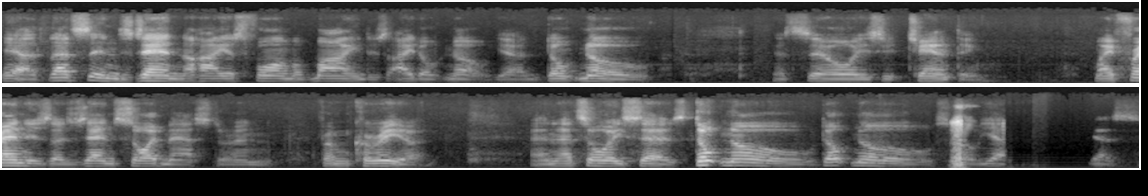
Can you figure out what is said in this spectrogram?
Yeah, that's in Zen. The highest form of mind is I don't know. Yeah, don't know. That's always chanting. My friend is a Zen sword master and from Korea, and that's all he says. Don't know, don't know. So yeah, yes.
